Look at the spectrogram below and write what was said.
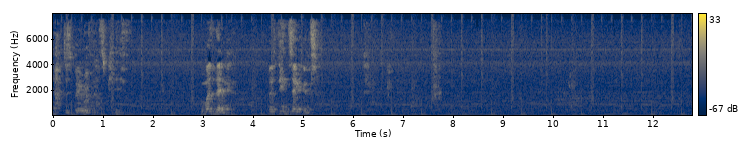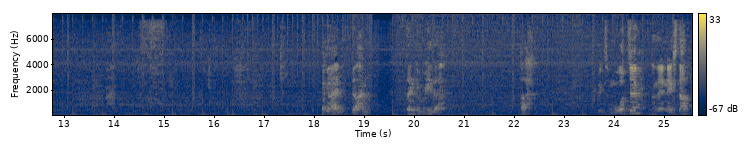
yeah, just bear with us, please. Almost there. 15 seconds. Okay, done. Take a breather. Ah. Drink some water, and then next up,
